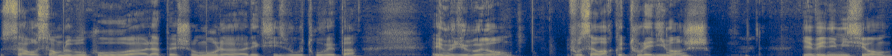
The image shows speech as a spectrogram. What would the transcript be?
ça ressemble beaucoup à la pêche au moule, Alexis, vous ne trouvez pas? Et il me dit, ben non. Il faut savoir que tous les dimanches, il y avait une émission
